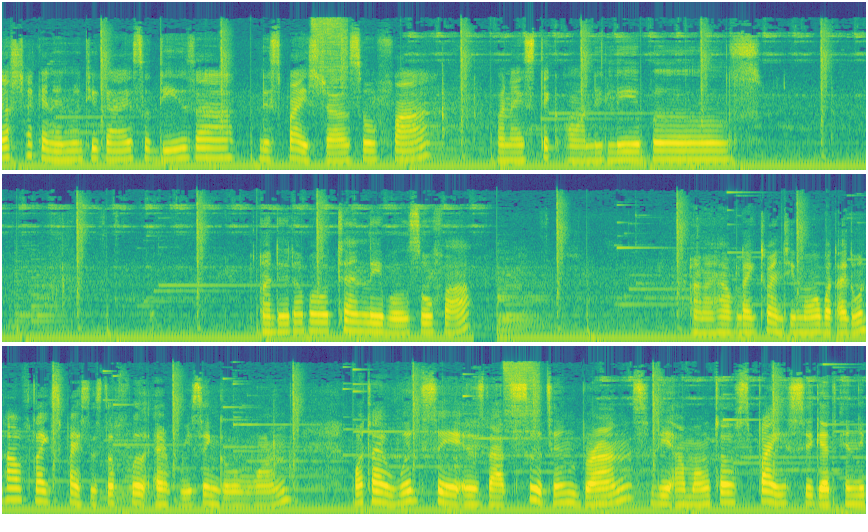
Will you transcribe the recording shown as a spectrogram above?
Just checking in with you guys. So these are the spice jars so far. When I stick on the labels I did about 10 labels so far. And I have like 20 more but I don't have like spices to fill every single one. What I would say is that certain brands the amount of spice you get in the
